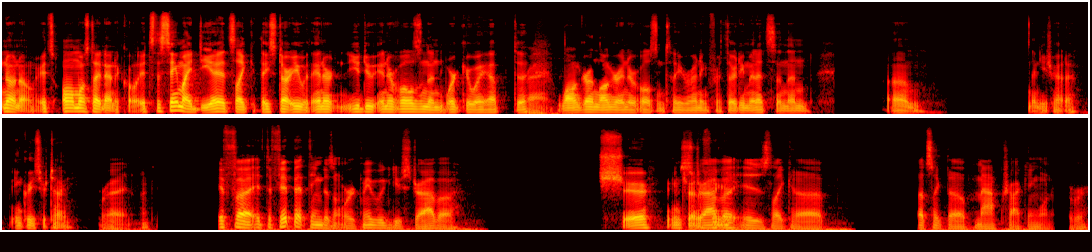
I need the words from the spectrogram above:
no no it's almost identical it's the same idea it's like they start you with inter you do intervals and then work your way up to right. longer and longer intervals until you're running for 30 minutes and then um then you try to increase your time Right. Okay. If uh, if the Fitbit thing doesn't work, maybe we can do Strava. sure we can try to Strava is like a that's like the map tracking one or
